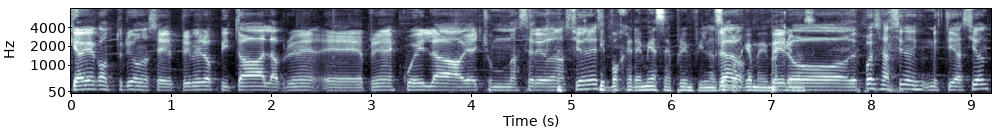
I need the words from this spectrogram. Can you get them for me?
que había construido, no sé, el primer hospital, la primer, eh, primera escuela, había hecho una serie de donaciones. Tipo Jeremías Springfield, no sé Claro, por qué me imagino. pero después haciendo investigación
